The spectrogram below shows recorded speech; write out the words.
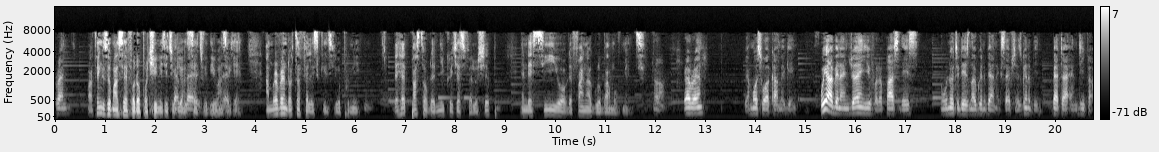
Ren. Well, thank you so much, sir, for the opportunity to Yeah, be on bless. set with you once Bless. again. I'm Reverend Dr. Felix Kingsley Opuni, the head pastor of the New Creatures Fellowship and the CEO of the Final Global Movement. Oh, Reverend, you're most welcome again. We have been enjoying you for the past days, and we know today is not going to be an exception. It's going to be better and deeper.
